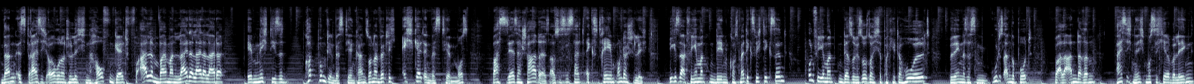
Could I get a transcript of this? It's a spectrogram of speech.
dann ist 30 Euro natürlich ein Haufen Geld, vor allem, weil man leider, leider, leider eben nicht diese Cod-Punkte investieren kann, sondern wirklich echt Geld investieren muss, was sehr, sehr schade ist. Also es ist halt extrem unterschiedlich. Wie gesagt, für jemanden, den Cosmetics wichtig sind und für jemanden, der sowieso solche Pakete holt, für den ist es ein gutes Angebot, für alle anderen weiß ich nicht, muss sich jeder überlegen.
